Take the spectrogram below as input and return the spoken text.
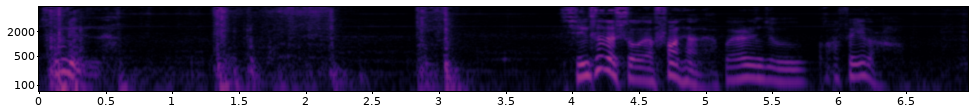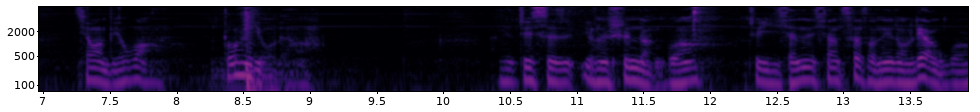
聪明人。行车的时候要放下来，不然就刮飞了。千万别忘了，都是有的啊。这次用的是暖光，这以前的像厕所那种亮光，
